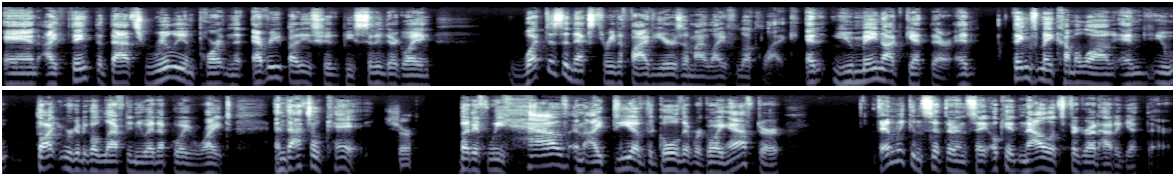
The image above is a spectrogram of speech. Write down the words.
And I think that that's really important that everybody should be sitting there going, what does the next three to five years of my life look like? And you may not get there and things may come along and you thought you were going to go left and you end up going right. And that's okay. Sure. But if we have an idea of the goal that we're going after, then we can sit there and say, okay, now let's figure out how to get there.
